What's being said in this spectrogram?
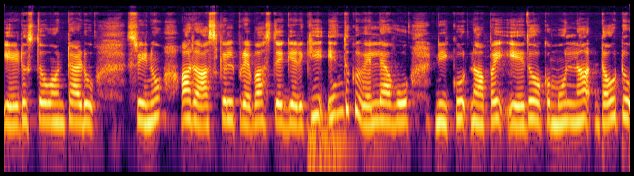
ఏడుస్తూ ఉంటాడు. శ్రీను ఆ రాస్కెల్ ప్రభాస్ దగ్గరికి ఎందుకు వెళ్ళావు? నీకు నాపై ఏదో ఒక మూలన డౌటు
